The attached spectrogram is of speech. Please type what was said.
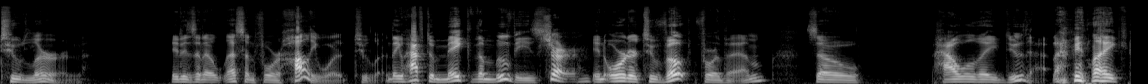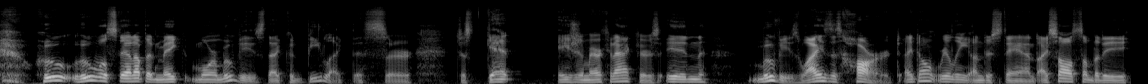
to learn. It is a lesson for Hollywood to learn. They have to make the movies sure in order to vote for them. So how will they do that? I mean, like, who who will stand up and make more movies that could be like this, or just get Asian American actors in movies? Why is this hard? I don't really understand. I saw somebody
